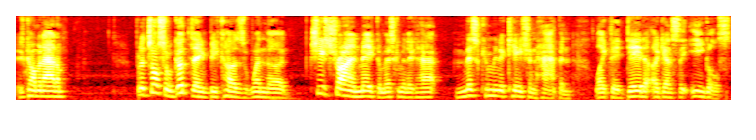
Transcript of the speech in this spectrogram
is coming at them. But it's also a good thing because when the Chiefs try and make a miscommunica- miscommunication happen like they did against the Eagles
